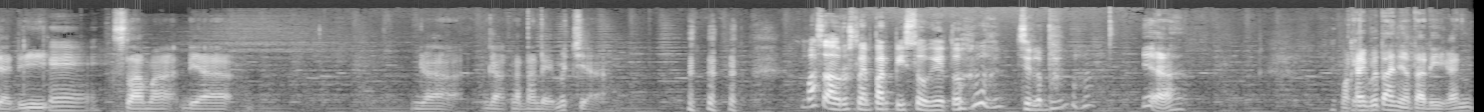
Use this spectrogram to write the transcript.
Jadi okay. selama dia nggak nggak kena damage ya. Masa harus lempar pisau gitu? Jeleb. Ya. Okay. Makanya gue tanya tadi kan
